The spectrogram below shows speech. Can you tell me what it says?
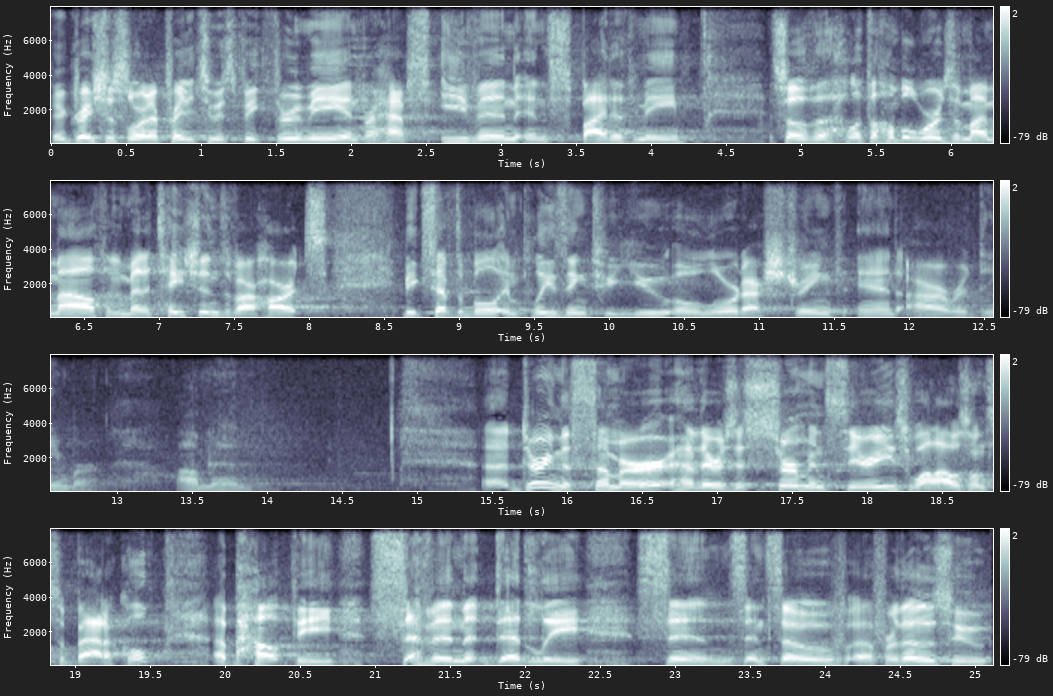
Gracious Lord, I pray that you would speak through me and perhaps even in spite of me. So the, let the humble words of my mouth and the meditations of our hearts be acceptable and pleasing to you, O Lord, our strength and our Redeemer. Amen. Uh, during the summer, uh, there was this sermon series while I was on sabbatical about the seven deadly sins. And so, uh, for those who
